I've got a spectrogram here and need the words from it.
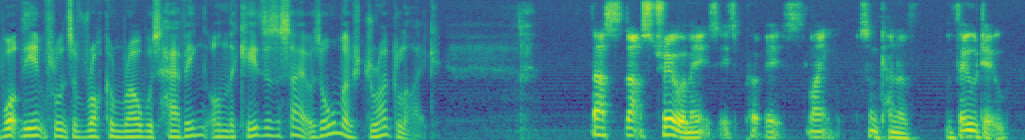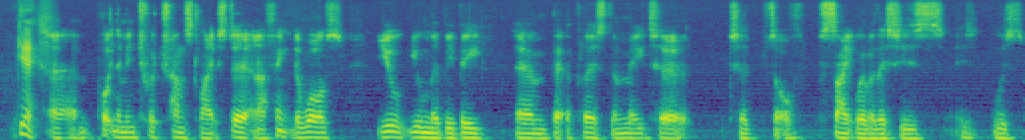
what the influence of rock and roll was having on the kids. As I say, it was almost drug like. That's that's true. I mean, it's it's put it's like some kind of voodoo. Yes. Um, putting them into a trance-like state, and I think there was you you maybe be um, better placed than me to to sort of cite whether this is, is was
